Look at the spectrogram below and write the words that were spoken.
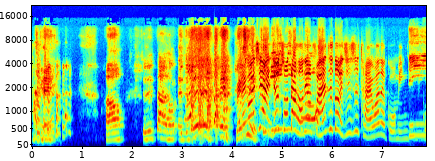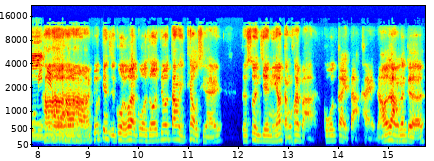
OK，好，就是大同，呃，哎，没关系啊，你就说大同电，反正这都已经是台湾的国民国民电好好好好好，就电子锅有外锅的时候，就当你跳起来的瞬间，你要赶快把锅盖打开，然后让那个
